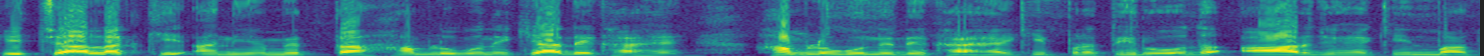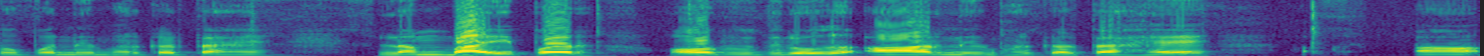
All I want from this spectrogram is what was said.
कि चालक की अनियमितता हम लोगों ने क्या देखा है? हम लोगों ने देखा है कि प्रतिरोध आर जो है किन बातों पर निर्भर करता है। लंबाई पर और प्रतिरोध आर निर्भर करता है आ,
